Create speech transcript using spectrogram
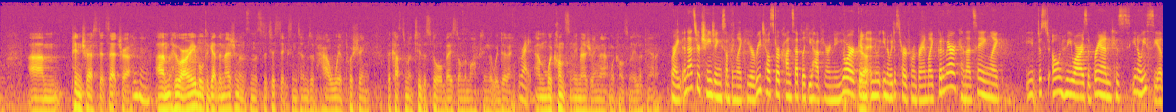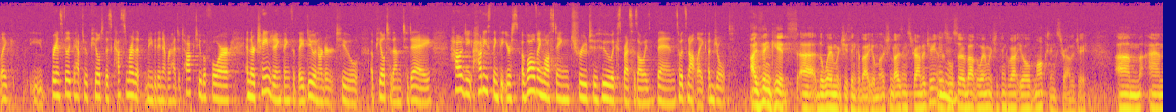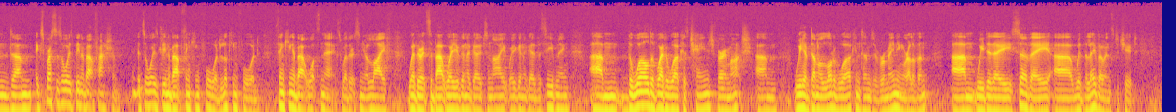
Um, Pinterest, etc., mm-hmm. um, who are able to get the measurements and the statistics in terms of how we're pushing the customer to the store based on the marketing that we're doing. Right. And we're constantly measuring that and we're constantly looking at it. Right. And as you're changing something like your retail store concept like you have here in New York and, yeah. and you know we just heard from a brand like Good American that's saying like you just own who you are as a brand because you know we see it like brands feel like they have to appeal to this customer that maybe they never had to talk to before, and they're changing things that they do in order to appeal to them today. How do you, how do you think that you're evolving while staying true to who Express has always been, so it's not like a jolt? I think it's uh, the way in which you think about your merchandising strategy, and mm-hmm. it's also about the way in which you think about your marketing strategy. Um, and um, Express has always been about fashion. Mm-hmm. It's always been about thinking forward, looking forward, thinking about what's next, whether it's in your life, whether it's about where you're going to go tonight, where you're going to go this evening. Um, the world of wear to work has changed very much. Um, we have done a lot of work in terms of remaining relevant. Um, we did a survey uh, with the Levo Institute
